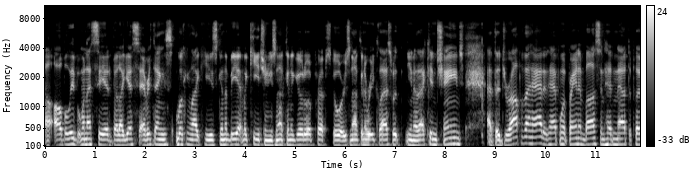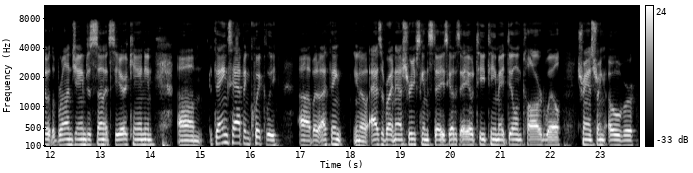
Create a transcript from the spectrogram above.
uh, I'll believe it when I see it, but I guess everything's looking like he's going to be at McEachern. He's not going to go to a prep school, or he's not going to reclass. With you know that can change at the drop of a hat. It happened with Brandon Boston heading out to play with LeBron James' son at Sierra Canyon. Um, things happen quickly. Uh, but I think, you know, as of right now, Sharife's going to stay. He's got his AOT teammate Dylan Cardwell transferring over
